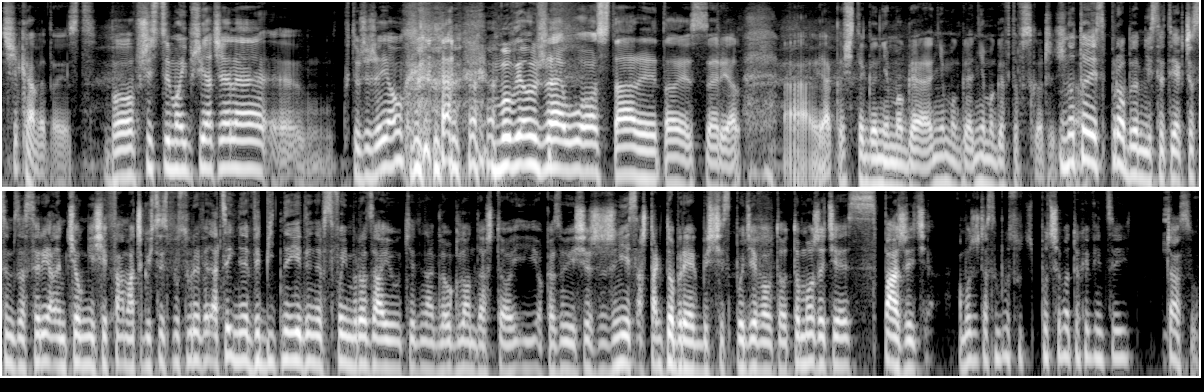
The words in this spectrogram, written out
Ciekawe to jest, bo wszyscy moi przyjaciele, e, którzy żyją, mówią, że ło stary, to jest serial. A jakoś tego nie mogę, nie mogę, nie mogę w to wskoczyć. No to jest problem niestety, jak czasem za serialem ciągnie się fama czegoś, co jest po prostu rewelacyjne, wybitne, jedyne w swoim rodzaju, kiedy nagle oglądasz to i okazuje się, że, że nie jest aż tak dobre, jakbyś się spodziewał, to, to może cię sparzyć, a może czasem po prostu potrzeba trochę więcej czasu.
